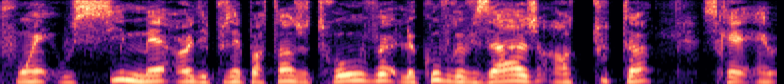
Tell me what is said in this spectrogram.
points aussi, mais un des plus importants, je trouve, le couvre-visage en tout temps serait im-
